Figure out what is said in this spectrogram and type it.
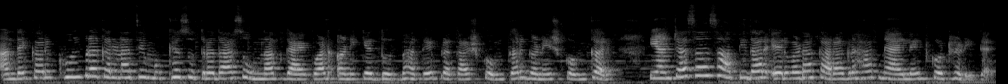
आंदेकर खून प्रकरणाचे मुख्य सूत्रधार सोमनाथ गायकवाड अनिकेत दुधभाते प्रकाश कोमकर गणेश कोमकर यांच्यासह साथीदार एरवडा कारागृहात न्यायालयीन कोठडीत आहेत.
